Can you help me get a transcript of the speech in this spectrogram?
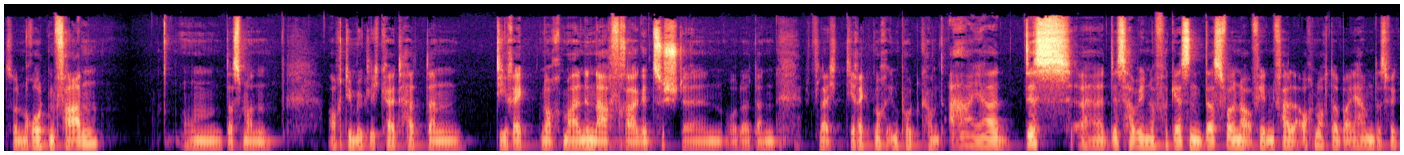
so einen roten Faden, um dass man auch die Möglichkeit hat, dann direkt noch mal eine Nachfrage zu stellen oder dann vielleicht direkt noch Input kommt, ah ja, das, äh, das habe ich noch vergessen, das wollen wir auf jeden Fall auch noch dabei haben, das wäre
